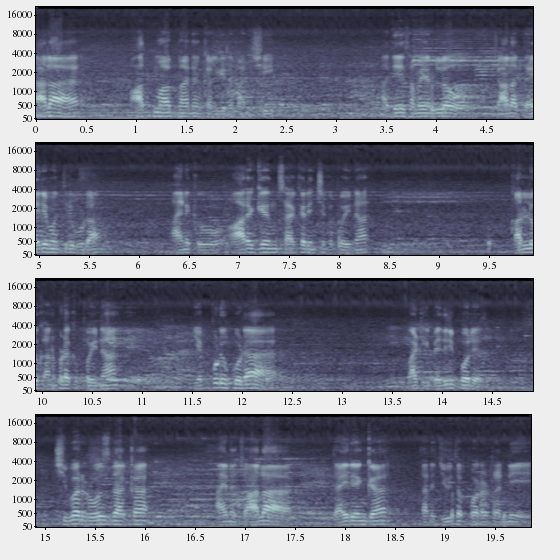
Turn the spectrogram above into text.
చాలా ఆత్మాభిమానం కలిగిన మనిషి. అదే సమయంలో చాలా ధైర్యవంతుడు కూడా. ఆయనకు ఆరోగ్యం సహకరించకపోయినా కళ్ళు కనపడకపోయినా ఎప్పుడు కూడా వాటికి బెదిరిపోలేదు. చివరి రోజు దాకా ఆయన చాలా ధైర్యంగా తన జీవిత పోరాటాన్ని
